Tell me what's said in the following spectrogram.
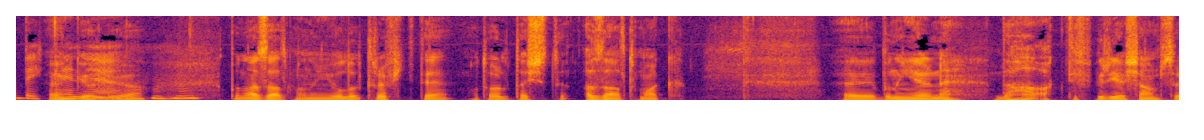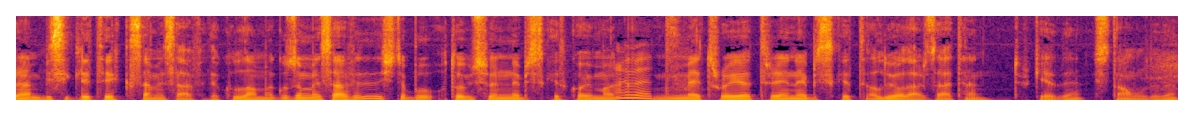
Bekleniyor. öngörülüyor. Hı hı. Bunu azaltmanın yolu trafikte motorlu taşıtı azaltmak. Ee, bunun yerine daha aktif bir yaşam süren bisikleti kısa mesafede kullanmak. Uzun mesafede de işte bu otobüs önüne bisiklet koymak. Evet. Metroya, trene bisiklet alıyorlar zaten Türkiye'de, İstanbul'da da.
